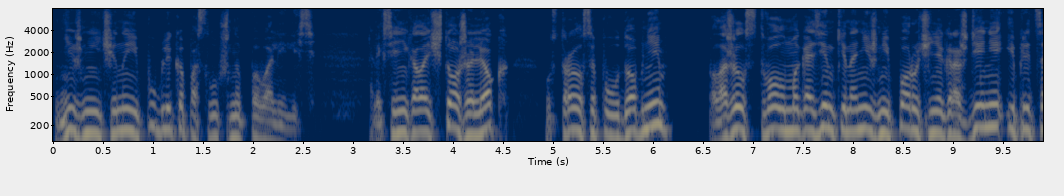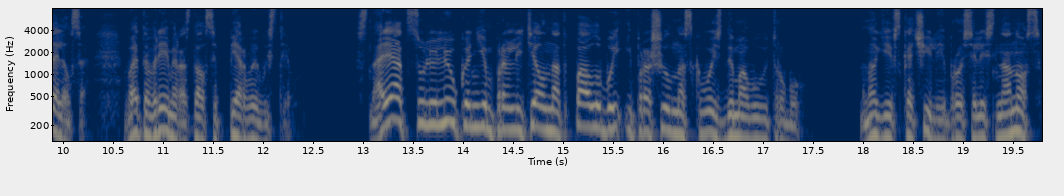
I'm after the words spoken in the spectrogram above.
нижние чины и публика послушно повалились. Алексей Николаевич тоже лег, устроился поудобнее, положил ствол магазинки на нижний поручень ограждения и прицелился. В это время раздался первый выстрел. Снаряд с улюлюканьем пролетел над палубой и прошил насквозь дымовую трубу. Многие вскочили и бросились на нос.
